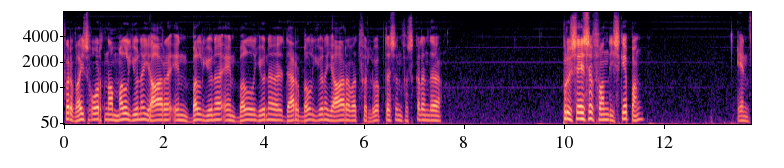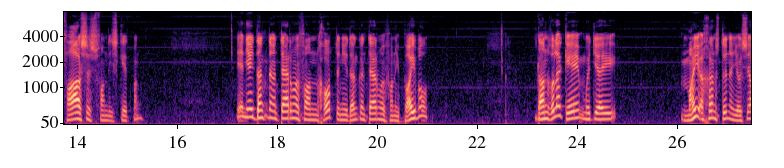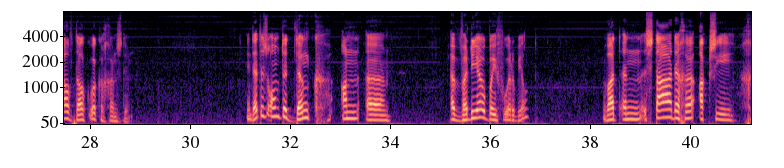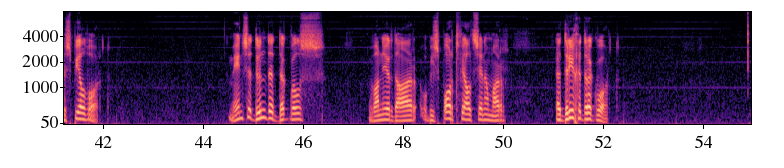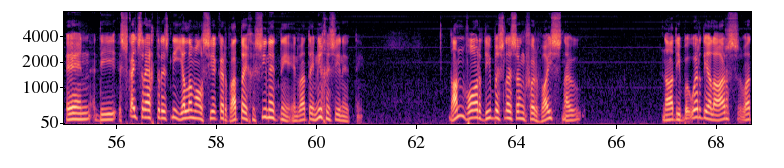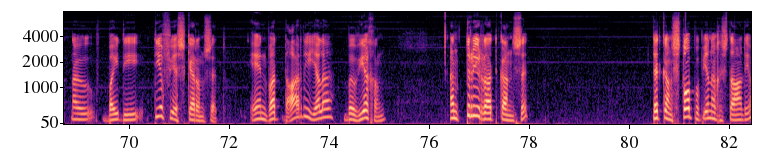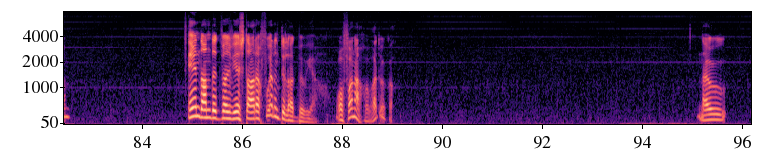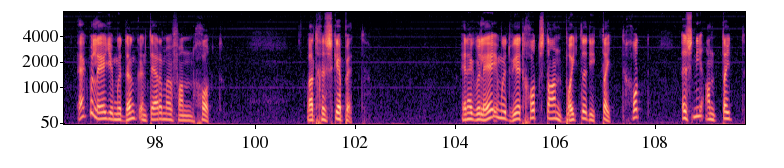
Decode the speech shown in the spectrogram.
verwijs word na miljoene jare en biljoene en biljoene der biljoene jare wat verloop tussen verskillende processe van die skepping en fases van die skepping. En jy denk nou in termen van God en jy denk in termen van die Bijbel, dan wil ek hee, moet jy my een gins doen en jouself dalk ook een gins doen. En dit is om te dink aan een video by voorbeeld, wat in stadige aksie gespeel word. Mense doen dit dikwils wanneer daar op die sportveld sê nou maar een drie gedruk word en die skeidsrechter is nie helemaal seker wat hy gesien het nie en wat hy nie gesien het nie. Dan word die beslissing verwijs nou na die beoordelaars wat nou by die tv-skerm sit en wat daar die hele beweging in trirad kan sit, dit kan stop op enige stadium, en dan dit weer stadig voor en toe laat beweeg, of vannacht, of wat ook al. Nou, ek wil hee, jy moet dink in termen van God, wat geskip het, En ek wil hee, jy moet weet, God staan buiten die tyd. God is nie aan tyd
